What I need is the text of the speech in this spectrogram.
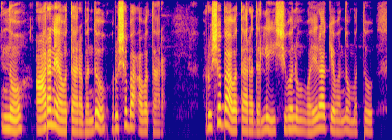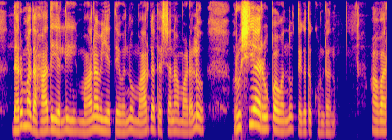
ಇನ್ನು ಆರನೇ ಅವತಾರ ಬಂದು ಋಷಭ ಅವತಾರ. ಋಷಭ ಅವತಾರದಲ್ಲಿ ಶಿವನು ವೈರಾಗ್ಯವನ್ನು ಮತ್ತು ಧರ್ಮದ ಹಾದಿಯಲ್ಲಿ ಮಾನವೀಯತೆಯನ್ನು ಮಾರ್ಗದರ್ಶನ ಮಾಡಲು ಋಷಿಯ ರೂಪವನ್ನು ತೆಗೆದುಕೊಂಡನು. ಅವರ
